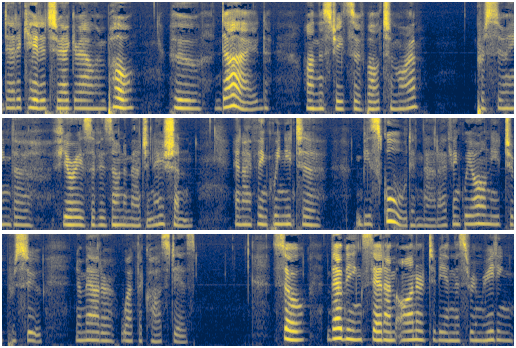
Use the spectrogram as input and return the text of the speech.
dedicated to Edgar Allan Poe, who died on the streets of Baltimore, pursuing the furies of his own imagination. And I think we need to be schooled in that. I think we all need to pursue, no matter what the cost is. So, that being said, I'm honored to be in this room reading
